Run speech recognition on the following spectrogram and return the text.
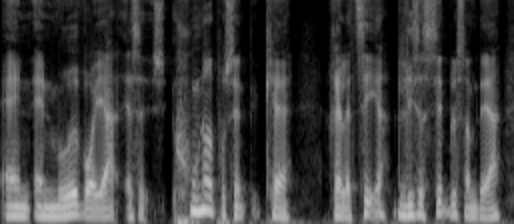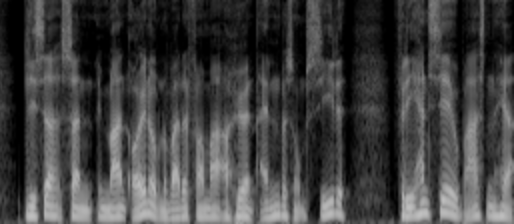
er en, er en måde, hvor jeg altså 100% kan relatere, lige så simpelt som det er, lige så sådan en meget en øjenåbner var det for mig at høre en anden person sige det. Fordi han siger jo bare sådan her,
